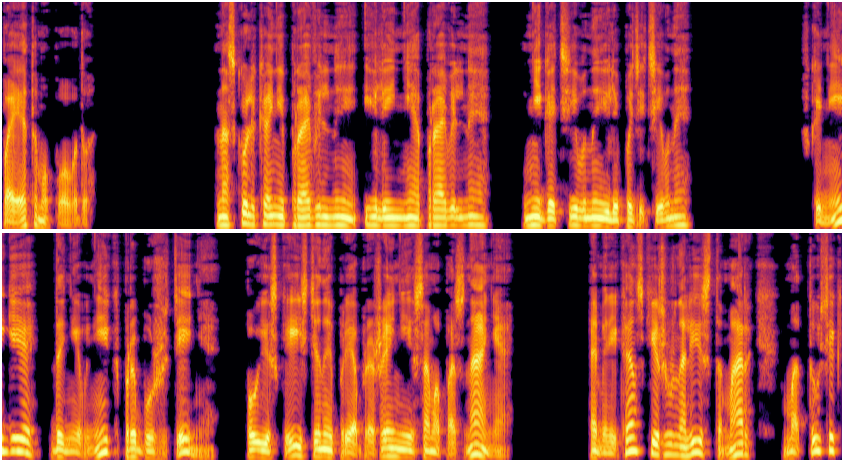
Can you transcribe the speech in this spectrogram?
по этому поводу. Насколько они правильные или неправильные, негативные или позитивные. В книге «Дневник пробуждения. Поиск истины, преображения и самопознания» американский журналист Марк Матусик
